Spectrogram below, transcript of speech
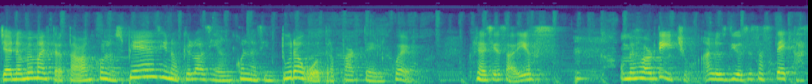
Ya no me maltrataban con los pies, sino que lo hacían con la cintura u otra parte del cuerpo. Gracias a Dios. O mejor dicho, a los dioses aztecas.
